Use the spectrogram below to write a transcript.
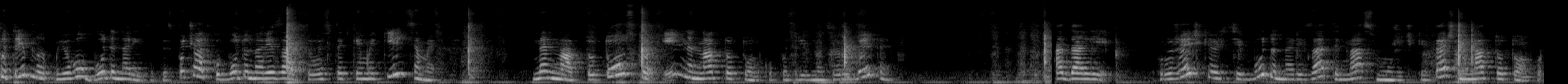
потрібно його буде нарізати. Спочатку буду нарізати ось такими кільцями, не надто товсто і не надто тонко потрібно це робити. А далі кружечки ось ці буду нарізати на смужечки, теж не надто тонко.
